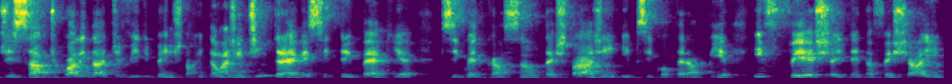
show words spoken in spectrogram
de, de qualidade de vida e bem-estar. Então, a gente entrega esse tripé que é psicoeducação, testagem e psicoterapia e fecha e tenta fechar aí,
